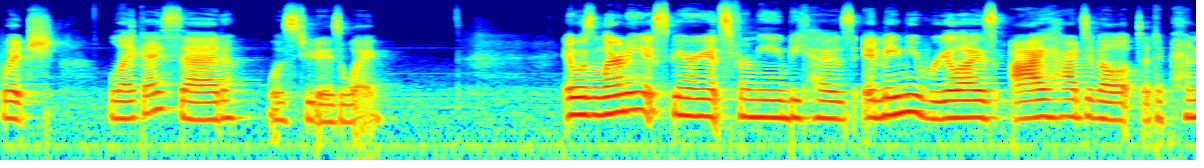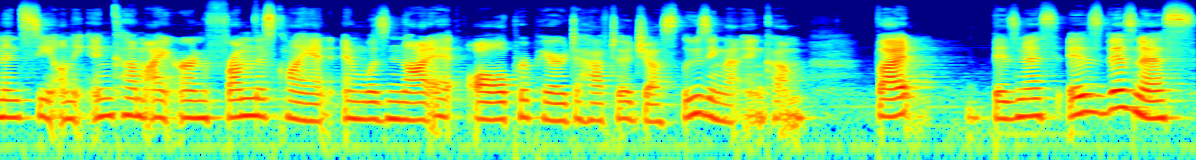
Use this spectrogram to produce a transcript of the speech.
which like I said, was two days away. It was a learning experience for me because it made me realize I had developed a dependency on the income I earned from this client and was not at all prepared to have to adjust losing that income. But business is business.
